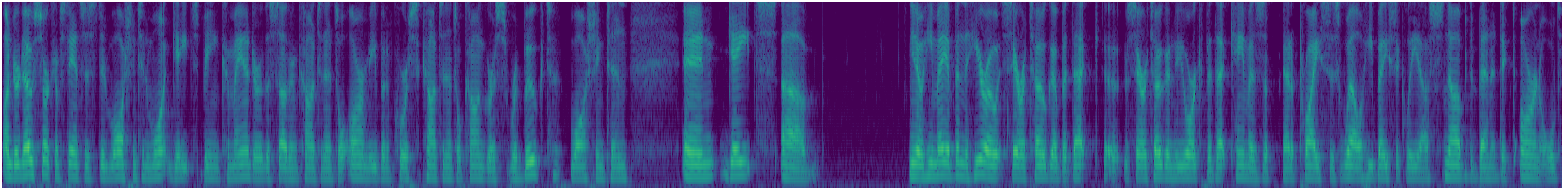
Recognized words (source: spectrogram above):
under no circumstances did Washington want Gates being commander of the Southern Continental Army, but of course, the Continental Congress rebuked Washington, and Gates. Uh, you know, he may have been the hero at Saratoga, but that uh, Saratoga, New York, but that came as a, at a price as well. He basically uh, snubbed Benedict Arnold,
